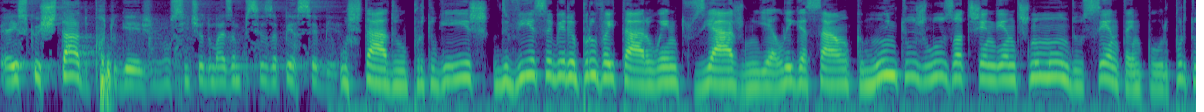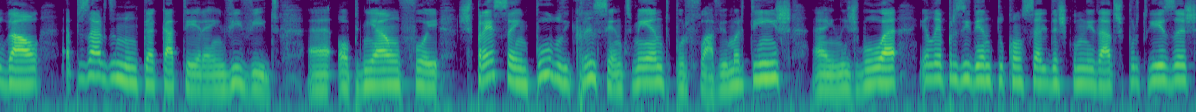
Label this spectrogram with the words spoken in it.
É isso que o Estado português, num sentido mais amplo, precisa perceber. O Estado português devia saber aproveitar o entusiasmo e a ligação que muitos lusodescendentes no mundo sentem por Portugal, apesar de nunca cá terem vivido. A opinião foi expressa em público recentemente por Flávio Martins, em Lisboa. Ele é presidente do Conselho das Comunidades Portuguesas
